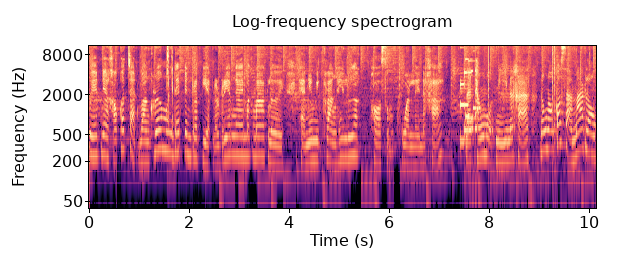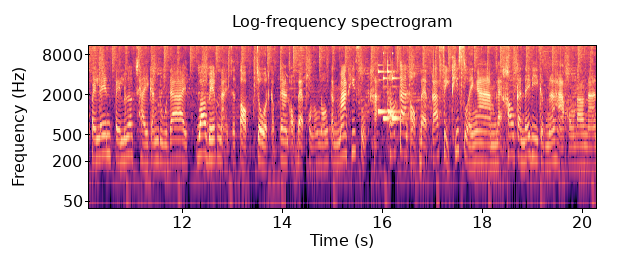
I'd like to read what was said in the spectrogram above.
เว็บเนี่ยเขาก็จัดวางเครื่องมือได้เป็นระเบียบและเรียบง่ายมากๆเลย แถมยังมีคลังให้เลือกพอสมควรเลยนะคะ และทั้งหมดนี้นะคะ น้องๆก็สามารถลองไปเล่นไปเลือกใช้กันดูได้ได้ว่าเว็บไหนจะตอบโจทย์กับการออกแบบของน้องๆกันมากที่สุดค่ะ เพราะการออกแบบกราฟิกที่สวยงาม และเข้ากันได้ดีกับเนื้อหาของเรานั้น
